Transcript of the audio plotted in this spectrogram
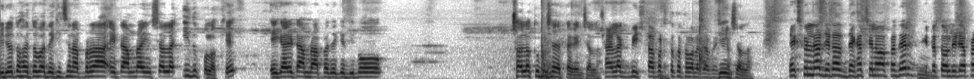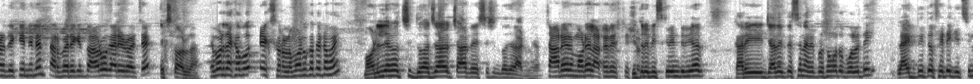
ভিডিওতে হয়তো বা দেখেছেন আপনারা এটা আমরা ইনশাল্লাহ ঈদ উপলক্ষে এই গাড়িটা আমরা আপনাদেরকে দিব ছয় লক্ষ বিশ হাজার টাকা ইনশাল্লাহ ছয় লাখ বিশ তারপর তো কথা বলা যাবে জি ইনশাল্লাহ এক্স যেটা দেখাচ্ছিলাম আপনাদের এটা তো অলরেডি আপনারা দেখিয়ে নিলেন তার বাইরে কিন্তু আরও গাড়ি রয়েছে। এক্স করলা এবার দেখাবো এক্স করলা মডেল কত এটা ভাই? মডেলের হচ্ছে দু হাজার চার রেজিস্ট্রেশন দু হাজার আট চারের মডেল আটের স্টেশন ভিতরে বিস্ক্রিন ইন্টেরিয়ার গাড়ি যা দেখতেছেন আমি প্রথমত বলে দিই লাইট দুইটা ফেটে গেছিল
